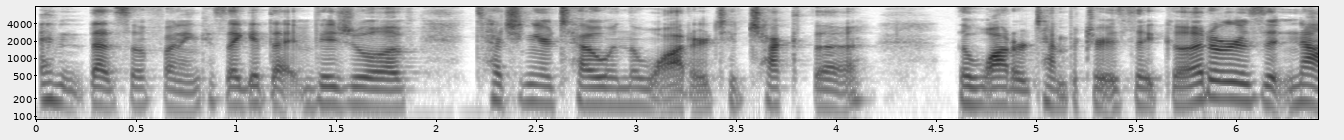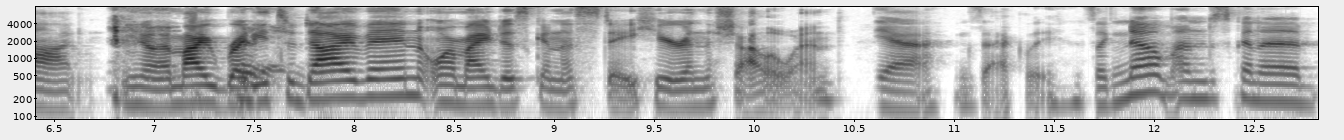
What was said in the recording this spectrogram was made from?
and that's so funny because I get that visual of touching your toe in the water to check the the water temperature. Is it good or is it not? You know, am I ready to dive in or am I just going to stay here in the shallow end? Yeah, exactly. It's like, nope, I'm just going to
